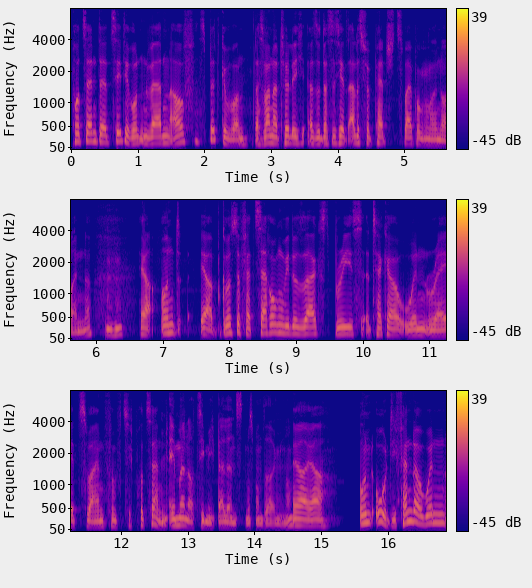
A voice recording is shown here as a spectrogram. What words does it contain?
Prozent der CT-Runden werden auf Split gewonnen. Das war natürlich, also das ist jetzt alles für Patch 2.09, ne? Mhm. Ja, und ja, größte Verzerrung, wie du sagst, Breeze Attacker Win Rate 52 Prozent. Immer noch ziemlich balanced, muss man sagen, ne? Ja, ja. Und oh, Defender Win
